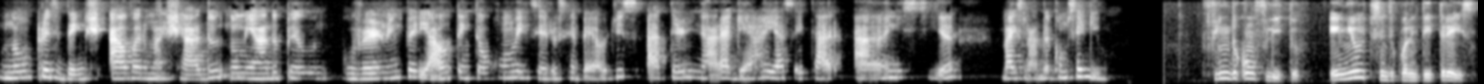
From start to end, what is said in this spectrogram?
O novo presidente, Álvaro Machado, nomeado pelo governo imperial, tentou convencer os rebeldes a terminar a guerra e aceitar a anistia, mas nada conseguiu. Fim do conflito. Em 1843,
